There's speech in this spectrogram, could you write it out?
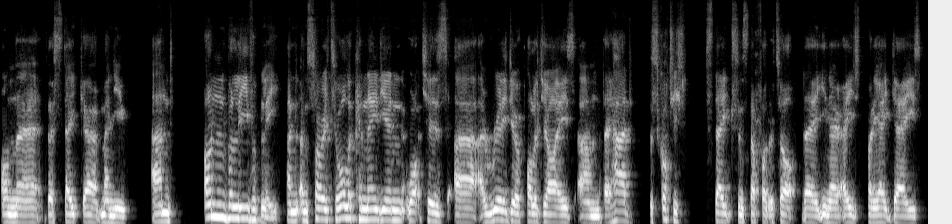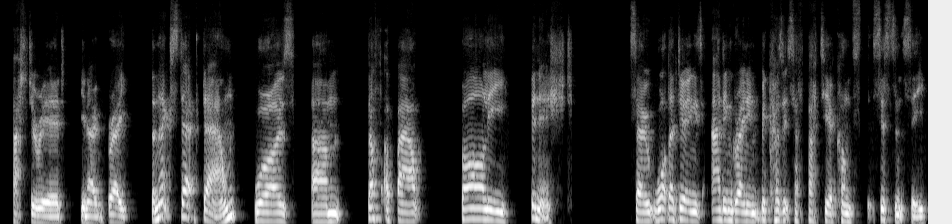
on their, their steak uh, menu, and unbelievably, and, and sorry to all the Canadian watchers, uh, I really do apologize. Um, they had the Scottish steaks and stuff at the top. They, you know, aged 28 days, pasture reared, you know, great. The next step down was um, stuff about barley finished. So what they're doing is adding grain in because it's a fattier consistency,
